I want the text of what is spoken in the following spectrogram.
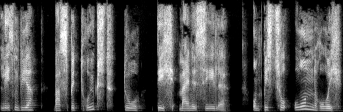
lesen wir, was betrügst du dich, meine Seele, und bist so unruhig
